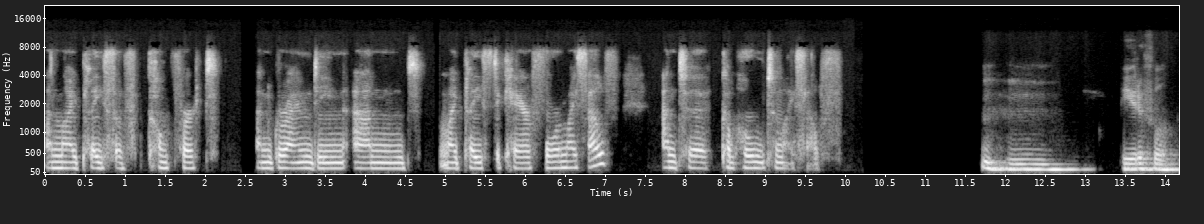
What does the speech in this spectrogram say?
and my place of comfort and grounding and my place to care for myself and to come home to myself. Mm-hmm. Beautiful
